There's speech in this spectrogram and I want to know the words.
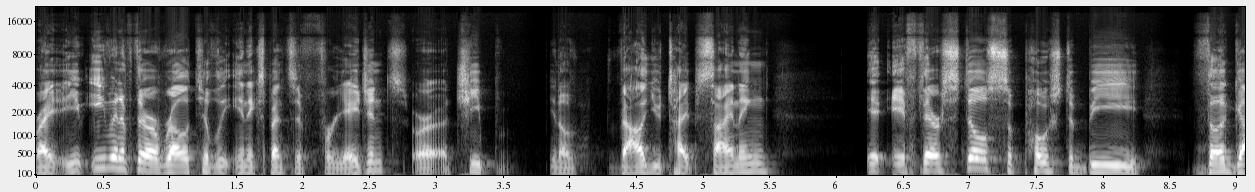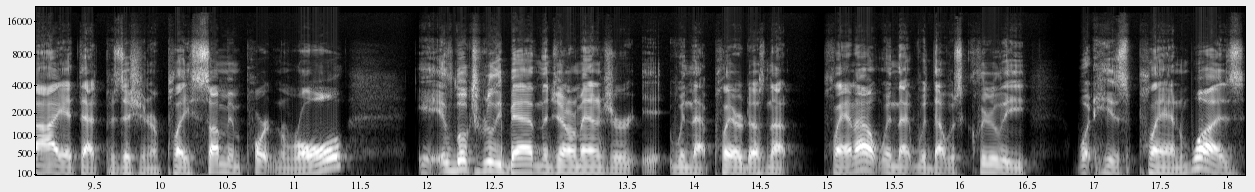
right? Even if they're a relatively inexpensive free agent or a cheap, you know, value type signing, if they're still supposed to be the guy at that position or play some important role, it looks really bad in the general manager when that player does not plan out when that when that was clearly what his plan was,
